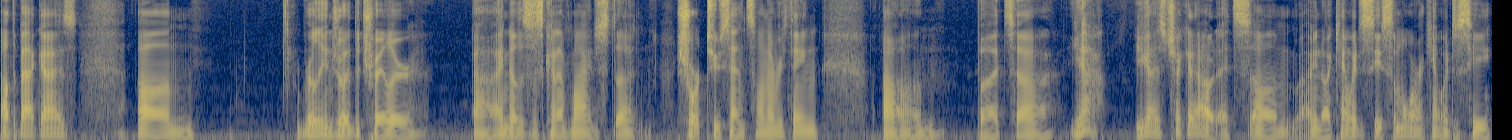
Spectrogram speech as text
out the Bat guys. Um really enjoyed the trailer. Uh, I know this is kind of my just uh, short two cents on everything. Um, but uh, yeah, you guys check it out. It's um, you know I can't wait to see some more. I can't wait to see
